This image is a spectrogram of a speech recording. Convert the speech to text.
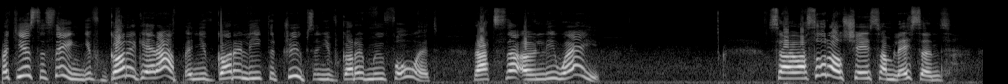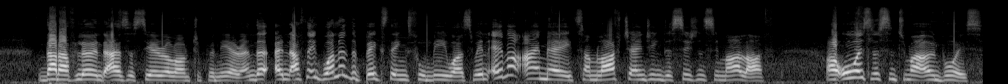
But here's the thing you've got to get up and you've got to lead the troops and you've got to move forward. That's the only way. So I thought I'll share some lessons that I've learned as a serial entrepreneur. And, the, and I think one of the big things for me was whenever I made some life changing decisions in my life, I always listened to my own voice.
